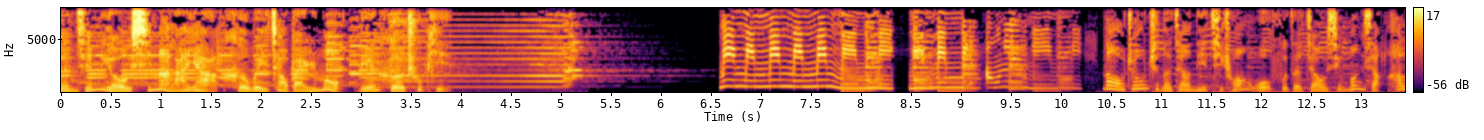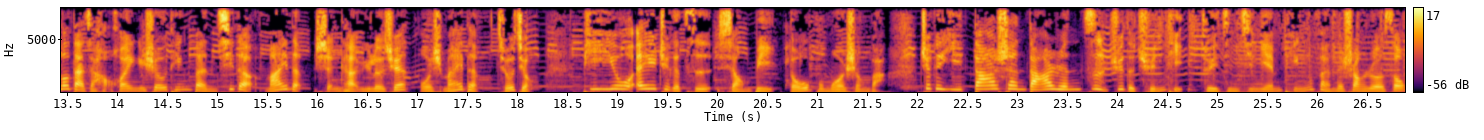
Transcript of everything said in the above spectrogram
本节目由喜马拉雅和围剿白日梦联合出品。钟只能叫你起床，我负责叫醒梦想。Hello，大家好，欢迎收听本期的 Madam 神侃娱乐圈，我是 Madam 九九。PUA 这个词想必都不陌生吧？这个以搭讪达人自居的群体，最近几年频繁的上热搜，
